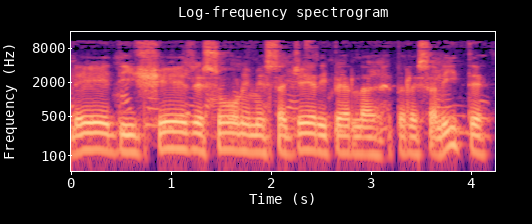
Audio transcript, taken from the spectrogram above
Le discese sono i messaggeri per, la- per le salite.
